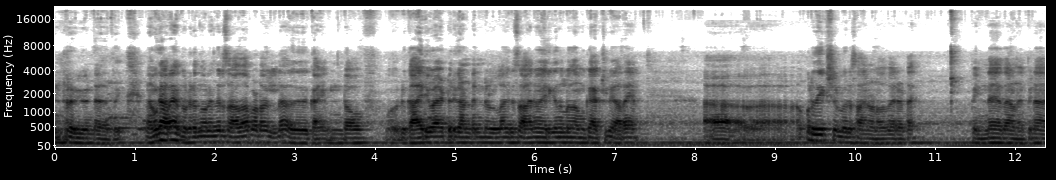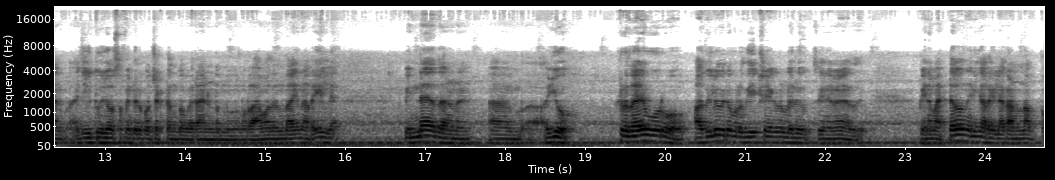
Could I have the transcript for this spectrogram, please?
ഇന്റർവ്യൂവിന്റെ അകത്ത്. നമുക്കറിയാം തുടരുന്ന പറയുന്ന ഒരു സാധാ പടമല്ല. അത് കൈൻഡ് ഓഫ് ഒരു കാര്യമായിട്ടൊരു കണ്ടന്റുള്ള ഒരു സാധനമായിരിക്കും എന്നുള്ളത് നമുക്ക് ആക്ച്വലി അറിയാം. പ്രതീക്ഷയുള്ള ഒരു സാധനമാണ്? അത് വരട്ടെ. പിന്നെ ഏതാണ്? പിന്നെ ജീത്തു ജോസഫിന്റെ ഒരു പ്രൊജക്ട് എന്തോ വരാനുണ്ടെന്ന് തോന്നുന്നു. റാം അത് എന്തായെന്ന് അറിയില്ല. പിന്നെ ഏതാണ്? അയ്യോ ഹൃദയപൂർവോ അതിലൊരു പ്രതീക്ഷയൊക്കെയുള്ളൊരു സിനിമയത് പിന്നെ മറ്റേതൊന്നും എനിക്കറിയില്ല. കണ്ണപ്പ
